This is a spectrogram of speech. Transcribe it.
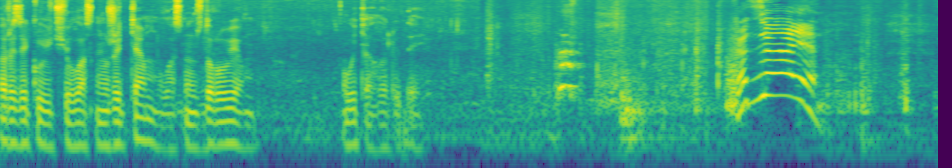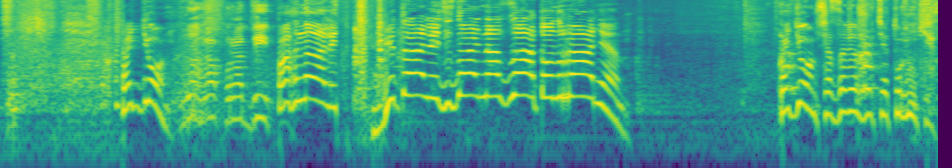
ризикуючи власним життям, власним здоров'ям, витягли людей. Хозяин! Пойдем. Нога пробит. Погнали. Виталич, сдай назад, он ранен. Пойдем, сейчас завяжу тебе турникет.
